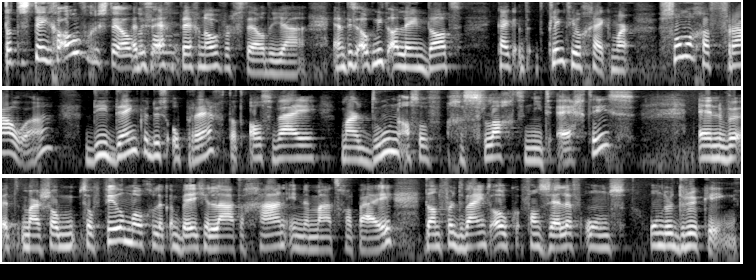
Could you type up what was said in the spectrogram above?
dat is tegenovergesteld. Het is echt het tegenovergestelde, ja. En het is ook niet alleen dat. Kijk, het, klinkt heel gek, maar sommige vrouwen die denken dus oprecht dat als wij maar doen alsof geslacht niet echt is. En we het maar zo, zoveel mogelijk een beetje laten gaan in de maatschappij, dan verdwijnt ook vanzelf ons onderdrukking.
